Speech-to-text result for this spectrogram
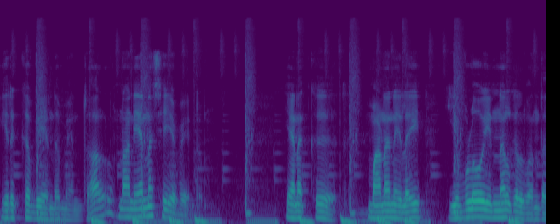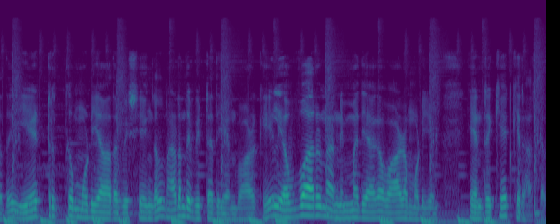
இருக்க வேண்டும் என்றால் நான் என்ன செய்ய வேண்டும்? எனக்கு மனநிலை இவ்வளோ இன்னல்கள் வந்தது ஏற்றுக்க முடியாத விஷயங்கள் நடந்துவிட்டது என் வாழ்க்கையில் எவ்வாறு நான் நிம்மதியாக வாழ முடியும் என்று கேட்கிறார்கள்.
